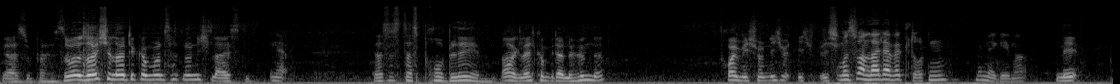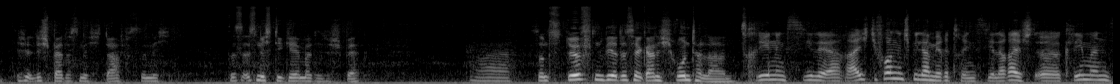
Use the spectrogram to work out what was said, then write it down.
Ja, super. So, solche Leute können wir uns halt noch nicht leisten. Ja. Das ist das Problem. Oh, gleich kommt wieder eine Hymne. Freue mich schon. Ich, ich, ich, Muss man leider wegdrücken. Mit mir Gamer. nee, ich, die sperrt es nicht. Darfst du nicht. Das ist nicht die Gamer, die das sperrt. Äh, Sonst dürften wir das ja gar nicht runterladen. Trainingsziele erreicht. Die folgenden Spieler haben ihre Trainingsziele erreicht. Äh, Clemens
